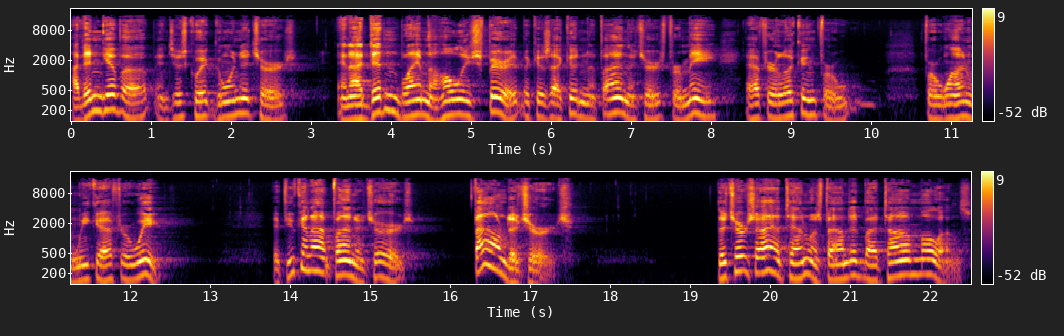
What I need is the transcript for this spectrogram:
I didn't give up and just quit going to church, and I didn't blame the Holy Spirit because I couldn't find the church for me after looking for, for one week after week. If you cannot find a church, found a church. The church I attend was founded by Tom Mullins.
